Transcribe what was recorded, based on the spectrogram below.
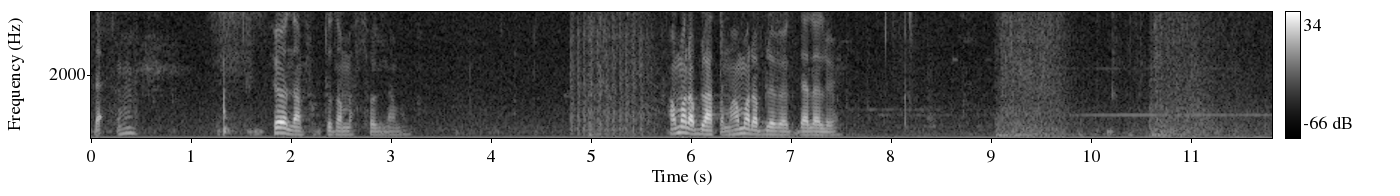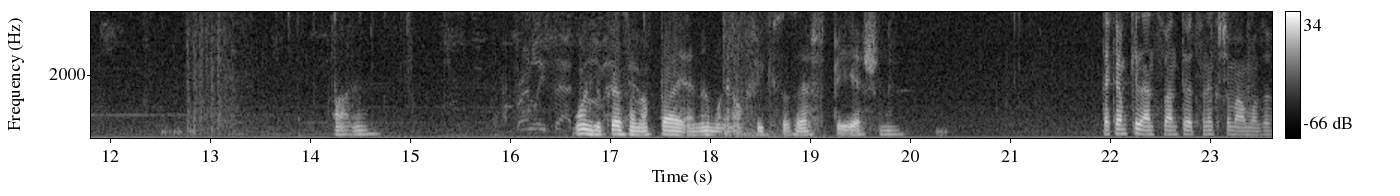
De... hm. Föl nem fog tudom ezt fogni nem. Hamarabb látom, hamarabb lövök, de lelő. Mondjuk ezen a pályán nem olyan fix az FPS-en. Nekem 90-50-ig simán mozog.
